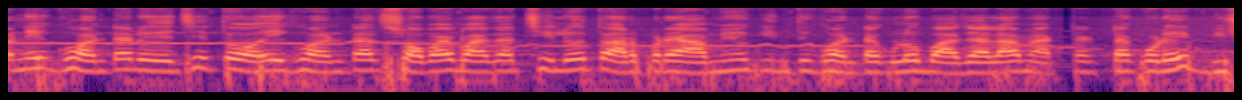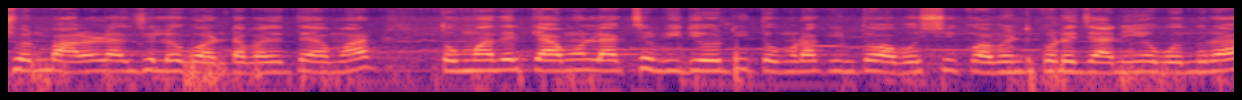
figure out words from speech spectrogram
অনেক ঘণ্টা রয়েছে, তো এই ঘণ্টা সবাই বাজাচ্ছিল। তারপরে আমিও কিন্তু ঘন্টাগুলো বাজালাম একটা একটা করে। ভীষণ ভালো লাগছিল ঘণ্টা বাজাতে আমার। তোমাদের কেমন লাগছে ভিডিওটি তোমরা কিন্তু অবশ্যই কমেন্ট করে জানিও বন্ধুরা।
